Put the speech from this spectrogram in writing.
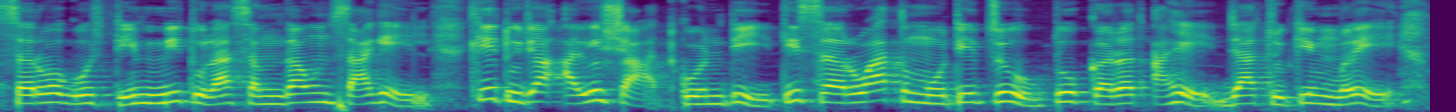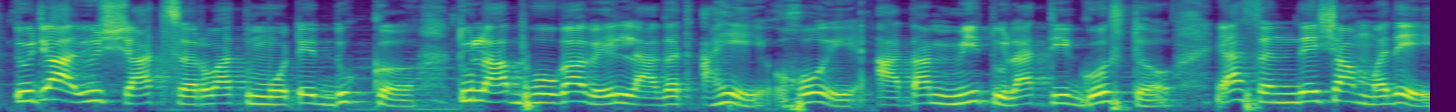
सर्व गोष्टी मी तुला समजावून सांगेल की तुझ्या आयुष्यात कोणती ती सर्वात मोठी चूक तू करत आहे ज्या चुकीमुळे तुझ्या आयुष्यात सर्वात मोठे दुःख तुला भोगावे लागत आहे. होय आता मी तुला ती गोष्ट या संदेशामध्ये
